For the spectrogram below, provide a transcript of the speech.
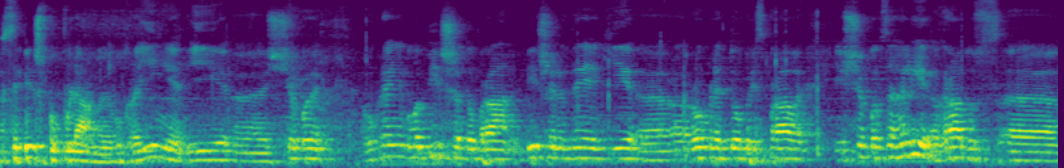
все більш популярною в Україні, і е, щоб в Україні було більше добра, більше людей, які е, роблять добрі справи, і щоб взагалі градус е,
